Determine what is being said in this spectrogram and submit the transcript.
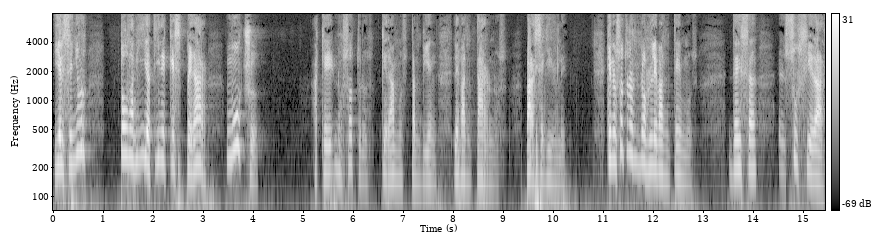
Y el Señor todavía tiene que esperar mucho a que nosotros queramos también levantarnos para seguirle. Que nosotros nos levantemos de esa eh, suciedad,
